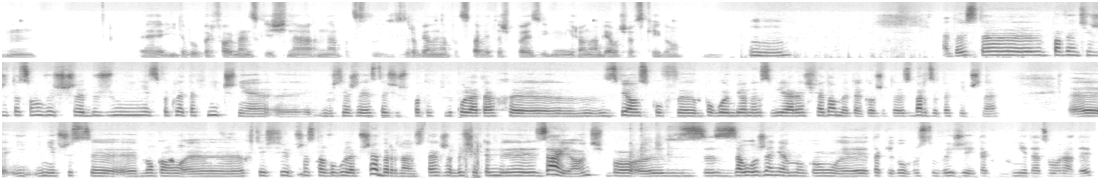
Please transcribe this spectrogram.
i to był performance gdzieś na, na zrobiony na podstawie też poezji Mirona Białoszewskiego. Mhm. A to jest, e, powiem Ci, że to, co mówisz, brzmi niezwykle technicznie. E, myślę, że jesteś już po tych kilku latach związków pogłębionych z VR-em świadomy tego, że to jest bardzo techniczne i nie wszyscy mogą e, chcieć przez to w ogóle przebrnąć, tak, żeby się tym e, zająć, bo e, z, z założenia mogą takiego po prostu wyjść i tak nie dadzą rady.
